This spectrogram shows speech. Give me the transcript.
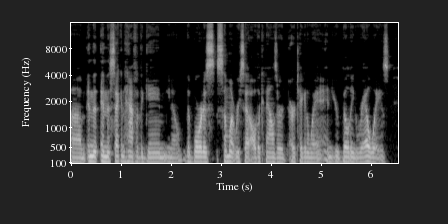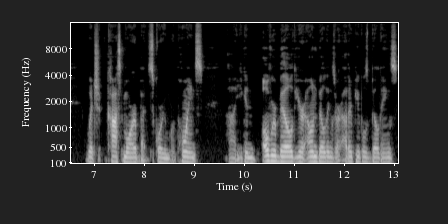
Um, in the in the second half of the game, you know the board is somewhat reset. All the canals are, are taken away, and you're building railways which cost more but score you more points. Uh, you can overbuild your own buildings or other people's buildings,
